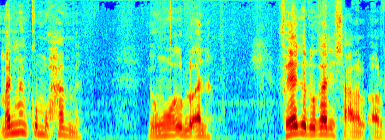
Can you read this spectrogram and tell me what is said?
من منكم محمد؟ يقوم هو يقول له أنا. فيجده جالس على الأرض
